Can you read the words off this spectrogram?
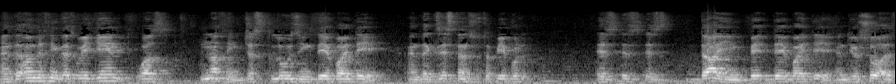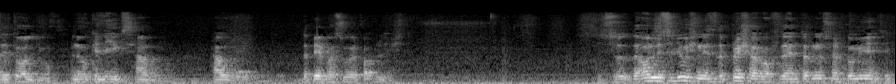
And the only thing that we gained was nothing, just losing day by day. And the existence of the people is, is, is dying day by day. And you saw, as I told you, in WikiLeaks, how, how the papers were published. So the only solution is the pressure of the international community.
